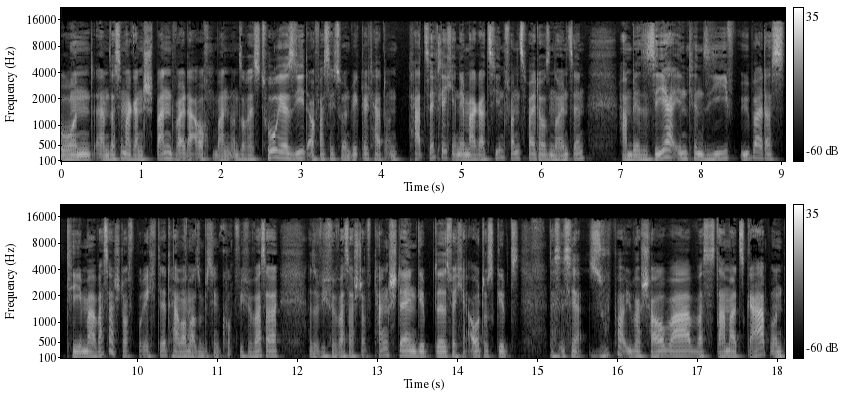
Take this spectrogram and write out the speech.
Und ähm, das ist immer ganz spannend, weil da auch man unsere Historie sieht, auch was sich so entwickelt hat. Und tatsächlich in dem Magazin von 2019 haben wir sehr intensiv über das Thema Wasserstoff berichtet, haben auch mal so ein bisschen geguckt, wie viel Wasser, also wie viel Wasserstofftankstellen gibt es, welche Autos gibt es. Das ist ja super überschaubar, was es damals gab. Und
